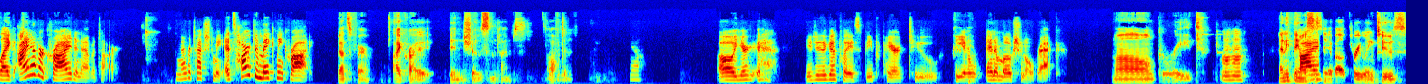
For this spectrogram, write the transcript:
like I never cried in Avatar. Never touched me. It's hard to make me cry. That's fair. I cry in shows sometimes, often. Yeah. Oh, you're you do a good place. Be prepared to be a, an emotional wreck. Oh, great. hmm Anything else I to say about three wing twos?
